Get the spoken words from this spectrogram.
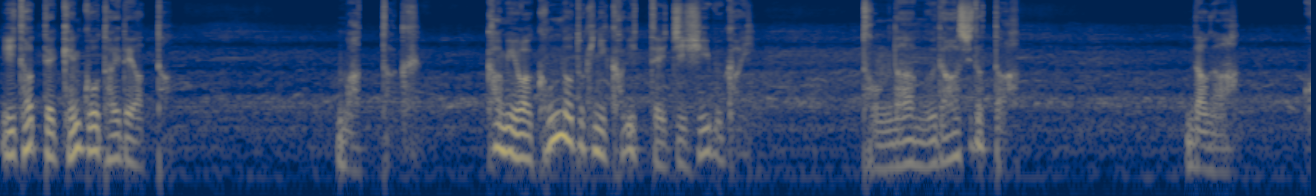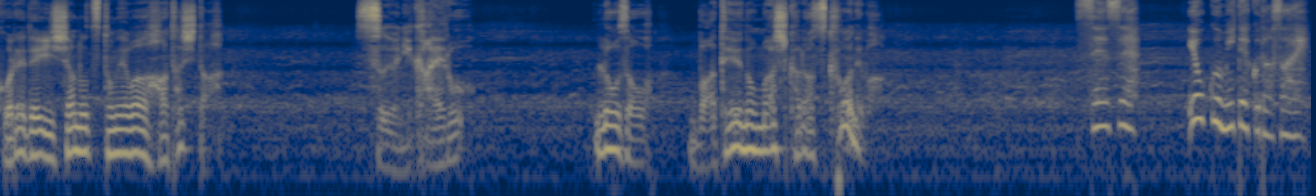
至って健康体であった。まったく神はこんな時に限って慈悲深い。とんだ無駄足だった。だがこれで医者の務めは果たした。すぐに帰ろう。ローザを馬蹄の魔死から救わねば。先生よく見てください。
